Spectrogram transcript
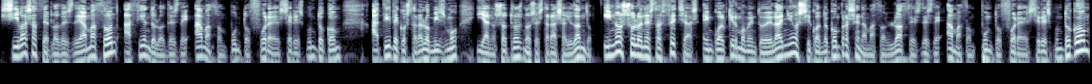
si vas a hacerlo desde Amazon, haciéndolo desde amazon.fueradeseries.com, a ti te costará lo mismo y a nosotros nos estarás ayudando. Y no solo en estas fechas, en cualquier momento del año, si cuando compras en Amazon lo haces desde amazon.fueradeseries.com,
